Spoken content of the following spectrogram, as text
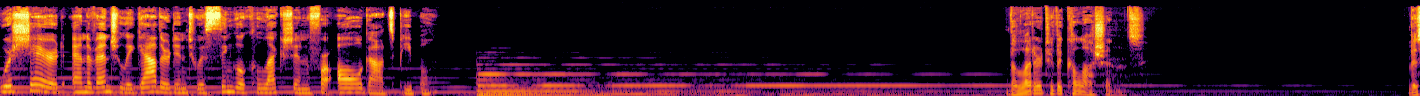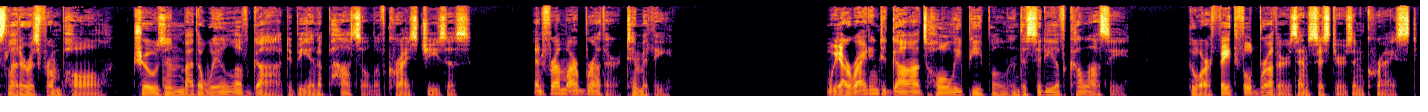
were shared and eventually gathered into a single collection for all God's people. The letter to the Colossians. This letter is from Paul, chosen by the will of God to be an apostle of Christ Jesus, and from our brother Timothy. We are writing to God's holy people in the city of Colossae, who are faithful brothers and sisters in Christ.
